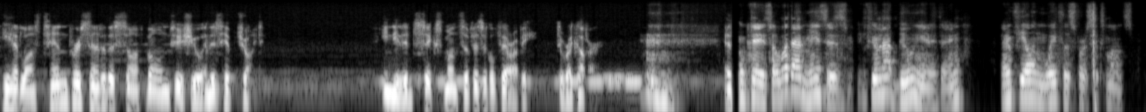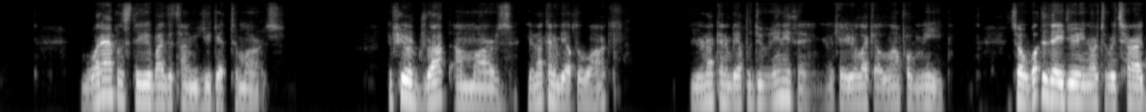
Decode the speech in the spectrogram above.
He had lost 10% of the soft bone tissue in his hip joint. He needed six months of physical therapy to recover. Okay, so what that means is if you're not doing anything and feeling weightless for six months, what happens to you by the time you get to Mars? If you're dropped on Mars, you're not going to be able to walk. You're not going to be able to do anything. Okay, you're like a lump of meat. So what do they do in order to retard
